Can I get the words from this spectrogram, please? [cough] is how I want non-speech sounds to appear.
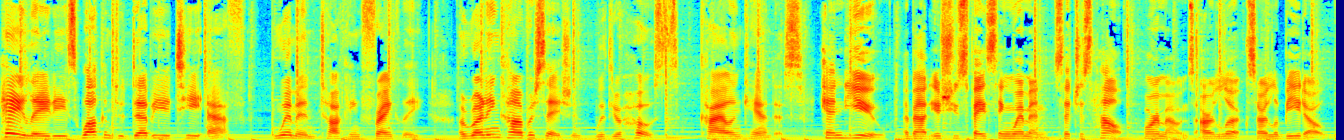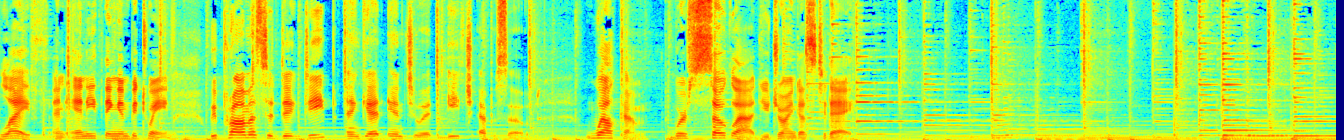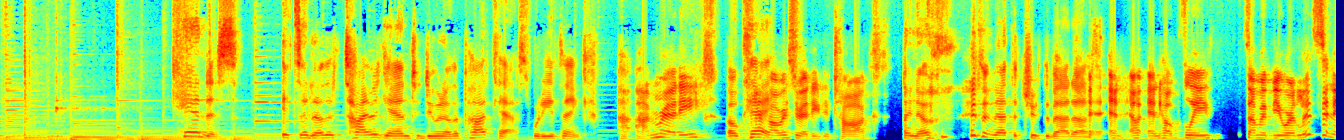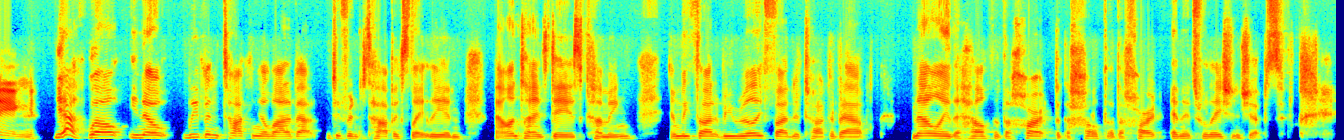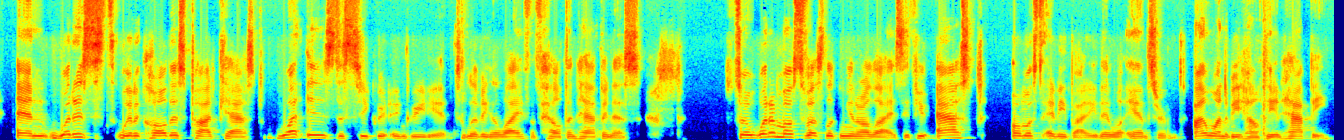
Hey, ladies, welcome to WTF Women Talking Frankly, a running conversation with your hosts, Kyle and Candace. And you about issues facing women, such as health, hormones, our looks, our libido, life, and anything in between. We promise to dig deep and get into it each episode. Welcome. We're so glad you joined us today. Candace, it's another time again to do another podcast. What do you think? I'm ready. Okay. I'm always ready to talk. I know. [laughs] Isn't that the truth about us? And uh, and hopefully some of you are listening. Yeah. Well, you know, we've been talking a lot about different topics lately, and Valentine's Day is coming. And we thought it'd be really fun to talk about not only the health of the heart, but the health of the heart and its relationships. And what is, we're going to call this podcast, What is the Secret Ingredient to Living a Life of Health and Happiness? So, what are most of us looking in our lives? If you ask almost anybody, they will answer, I want to be healthy and happy.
